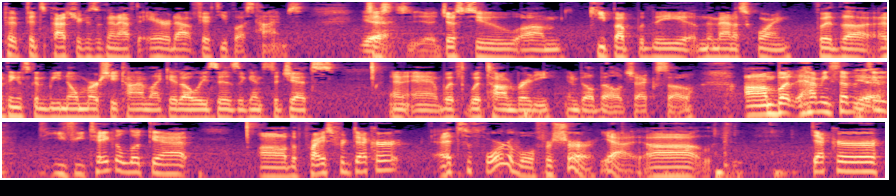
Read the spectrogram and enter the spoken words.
Fitzpatrick is going to have to air it out 50 plus times yeah. just just to um, keep up with the the amount of scoring. For the I think it's going to be no mercy time like it always is against the Jets and, and with with Tom Brady and Bill Belichick. So, um, but having said that, yeah. too, if you take a look at uh, the price for Decker, it's affordable for sure. Yeah, uh, Decker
